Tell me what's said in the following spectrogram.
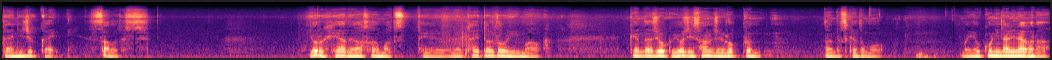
第20回スタートです。夜部屋で朝を待つっていうね、タイトル通り今、現在時刻4時36分なんですけれども、まあ、横になりながら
